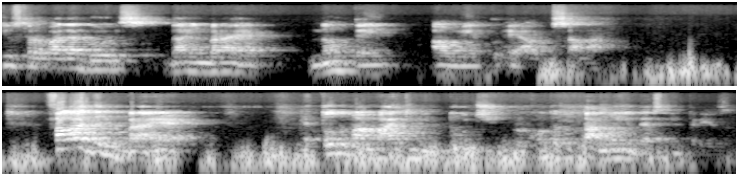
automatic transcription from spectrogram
que os trabalhadores da Embraer não têm aumento real de salário. Falar da Embraer é toda uma magnitude por conta do tamanho dessa empresa.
